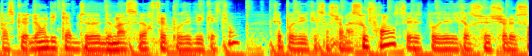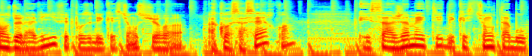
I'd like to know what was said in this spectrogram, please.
parce que le handicap de, ma sœur fait poser des questions, fait poser des questions sur la souffrance, fait poser des questions sur le sens de la vie, fait poser des questions sur euh, à quoi ça sert, quoi. Et ça n'a jamais été des questions taboues.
